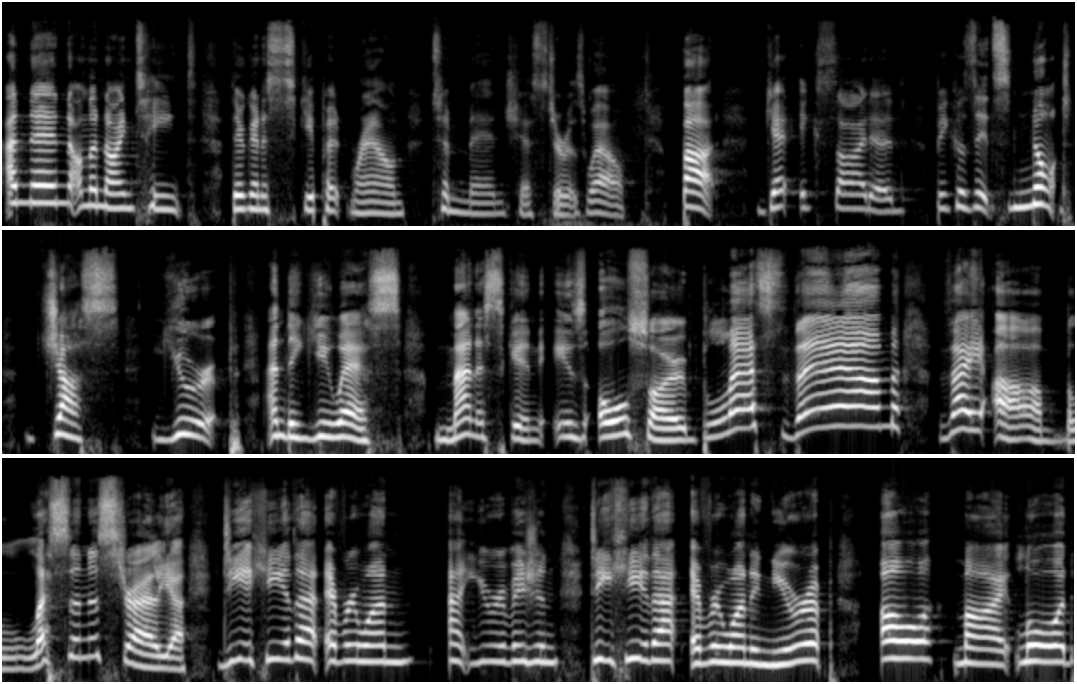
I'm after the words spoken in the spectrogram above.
And then on the 19th, they're going to skip it round to Manchester as well. But get excited because it's not just Europe and the US. Maneskin is also, bless them, they are blessing Australia. Do you hear that, everyone at Eurovision? Do you hear that, everyone in Europe? Oh my lord,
